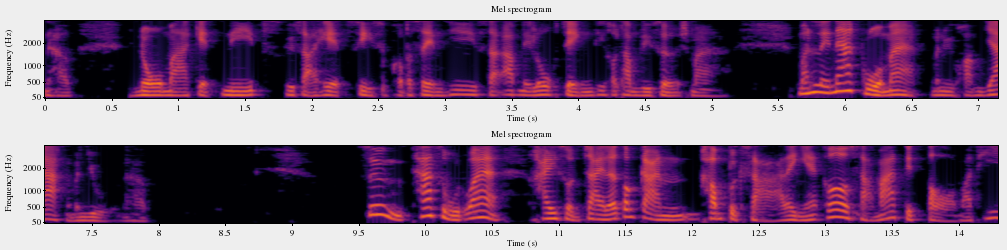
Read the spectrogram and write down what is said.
นะครับ no market needs คือสาเหตุ 40กว่าเปอร์เซ็นต์ที่สตาร์ทอัพในโลกเจ๊งที่เขาทำ research มา มันเลยน่ากลัวมากมันมีความยากมันอยู่นะครับ ซึ่งถ้าสมมติว่าใครสนใจแล้วต้องการคำปรึกษาอะไรเงี้ยก็สามารถติดต่อมาที่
